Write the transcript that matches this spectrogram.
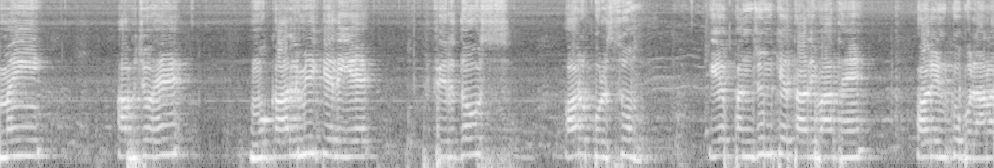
मैं अब जो है, मुकालमे के लिए फिरदौस और कुलसुम, ये पंजुम के तालिबात हैं और इनको बुलाना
